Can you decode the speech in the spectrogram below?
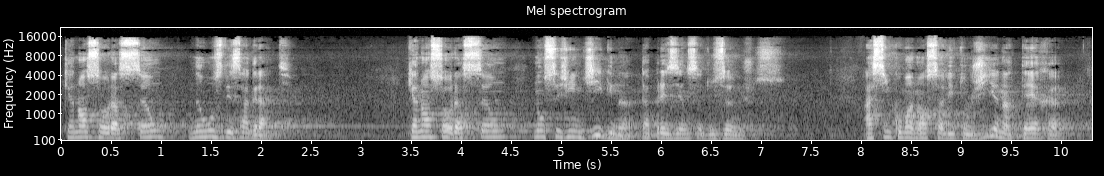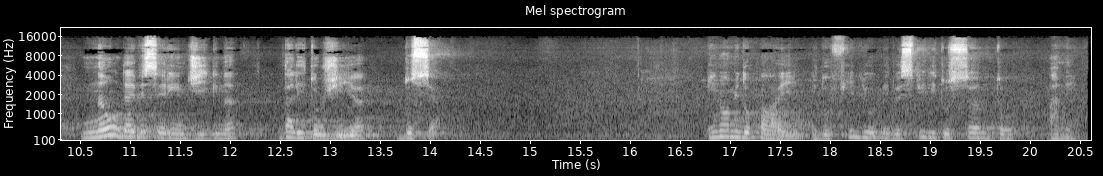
que a nossa oração não os desagrade, que a nossa oração não seja indigna da presença dos anjos, assim como a nossa liturgia na terra não deve ser indigna da liturgia do céu. Em nome do Pai, e do Filho e do Espírito Santo. Amém.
